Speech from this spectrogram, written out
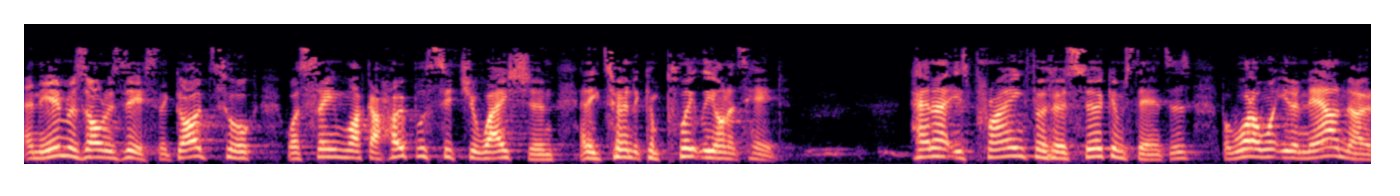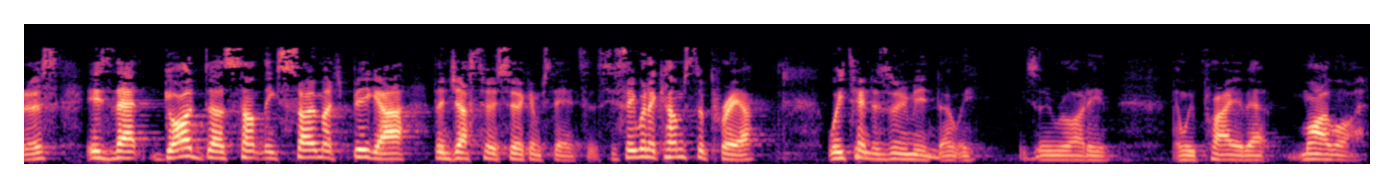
And the end result is this, that God took what seemed like a hopeless situation and he turned it completely on its head. Hannah is praying for her circumstances, but what I want you to now notice is that God does something so much bigger than just her circumstances. You see, when it comes to prayer, we tend to zoom in, don't we? We zoom right in and we pray about my life,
